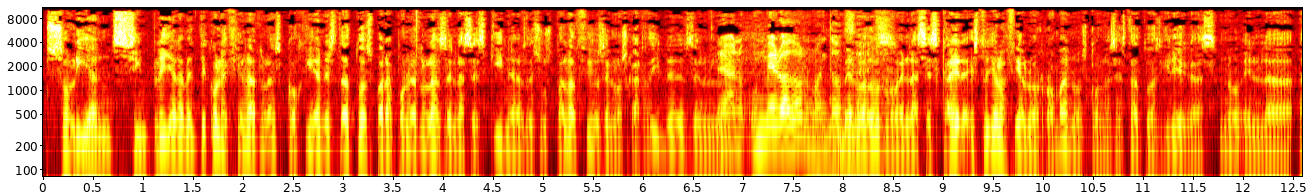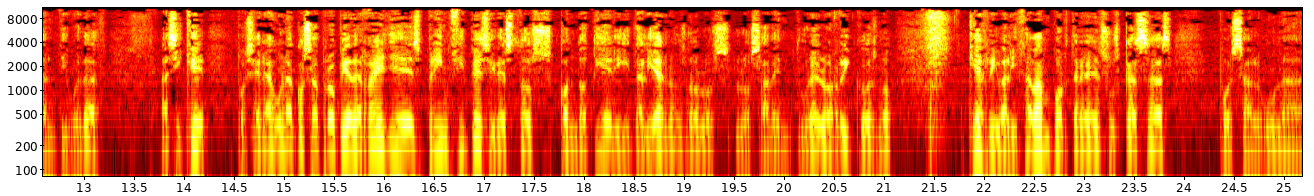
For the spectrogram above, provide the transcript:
solían simple y llanamente coleccionarlas, cogían estatuas para ponerlas en las esquinas de sus palacios, en los jardines. En, Eran un mero adorno, entonces. Un mero adorno, en las escaleras. Esto ya lo hacían los romanos con las estatuas griegas, ¿no? En la antigüedad. Así que, pues era una cosa propia de reyes, príncipes y de estos condottieri italianos, ¿no? Los, los aventureros ricos, ¿no? Que rivalizaban por tener en sus casas pues alguna,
